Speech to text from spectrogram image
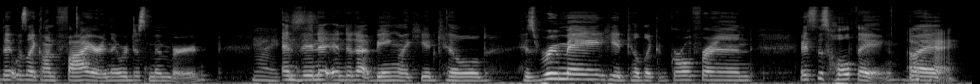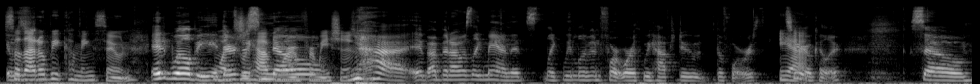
that was like on fire, and they were dismembered. Yikes. And then it ended up being like he had killed his roommate, he had killed like a girlfriend. It's this whole thing, but okay. So was- that'll be coming soon. It will be. Once There's we just have no more information. Yeah, it, but I was like, man, it's like we live in Fort Worth. We have to do the Fort Worth Yeah. serial killer. So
